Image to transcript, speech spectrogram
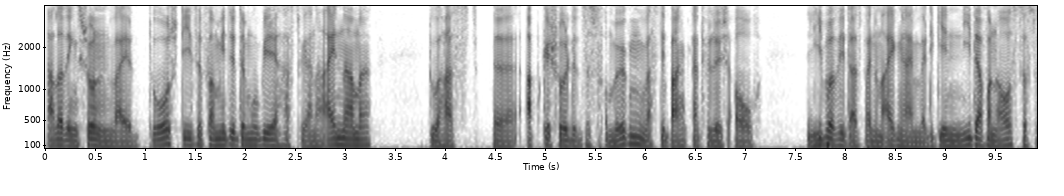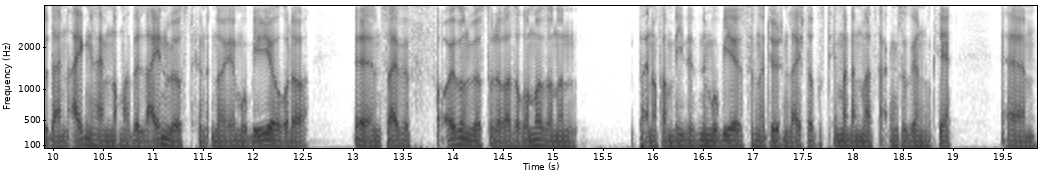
Allerdings schon, weil durch diese vermietete Immobilie hast du ja eine Einnahme, du hast äh, abgeschuldetes Vermögen, was die Bank natürlich auch lieber sieht als bei einem Eigenheim, weil die gehen nie davon aus, dass du dein Eigenheim nochmal beleihen wirst für eine neue Immobilie oder äh, im Zweifel veräußern wirst oder was auch immer, sondern bei einer vermieteten Immobilie ist das natürlich ein leichteres Thema, dann mal sagen zu können, okay, ähm,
